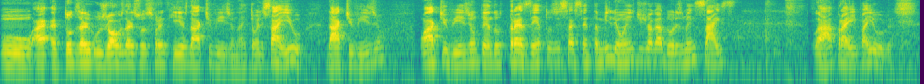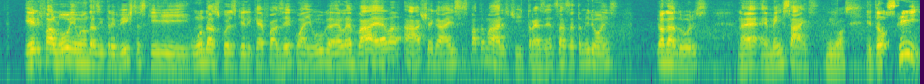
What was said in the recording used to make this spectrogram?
um, a, a, todos os jogos das suas franquias da Activision, né? Então ele saiu da Activision, com a Activision tendo 360 milhões de jogadores mensais lá para ir para Yuga. Ele falou em uma das entrevistas que uma das coisas que ele quer fazer com a Yuga é levar ela a chegar a esses patamares de 360 milhões de jogadores né, é, mensais. Nossa. Então, se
